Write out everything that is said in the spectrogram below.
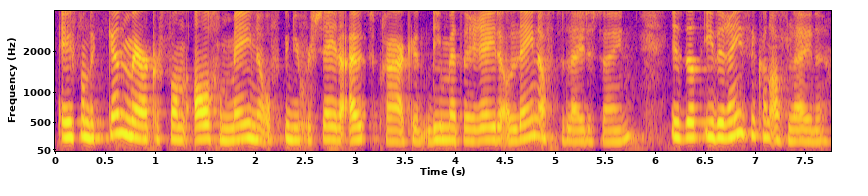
Een van de kenmerken van algemene of universele uitspraken die met de reden alleen af te leiden zijn, is dat iedereen ze kan afleiden.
